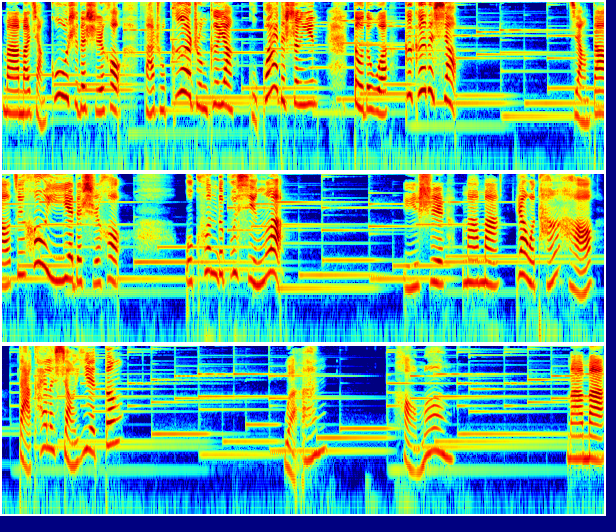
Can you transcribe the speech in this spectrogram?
妈妈讲故事的时候发出各种各样古怪的声音，逗得我咯咯的笑。讲到最后一页的时候，我困得不行了。于是妈妈让我躺好。打开了小夜灯，晚安，好梦。妈妈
